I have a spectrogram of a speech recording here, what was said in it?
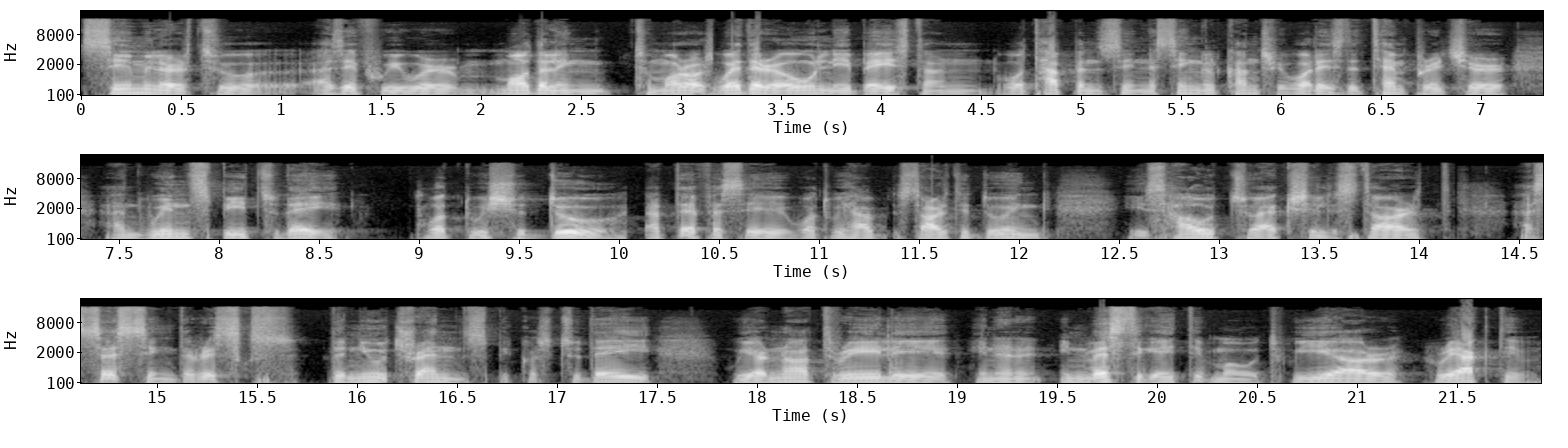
similar to as if we were modeling tomorrow's weather only based on what happens in a single country. What is the temperature and wind speed today? What we should do at FSA, what we have started doing, is how to actually start assessing the risks, the new trends, because today we are not really in an investigative mode. We are reactive.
